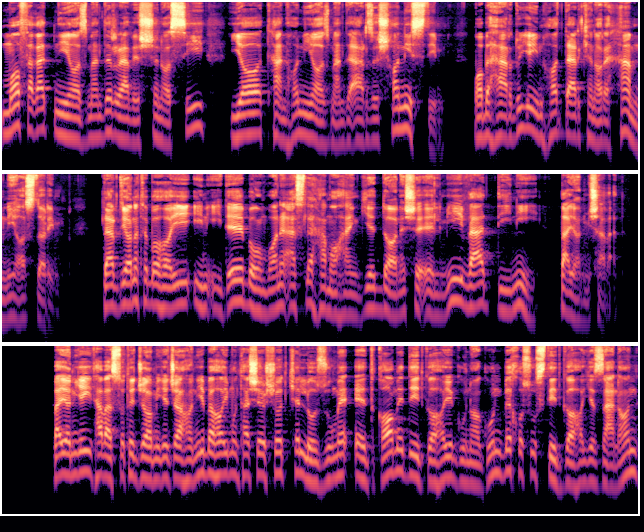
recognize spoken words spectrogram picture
ما فقط نیازمند روش شناسی یا تنها نیازمند ارزش ها نیستیم ما به هر دوی اینها در کنار هم نیاز داریم. در دیانت باهایی این ایده به عنوان اصل هماهنگی دانش علمی و دینی بیان می شود. بیانیه توسط جامعه جهانی بهایی منتشر شد که لزوم ادغام دیدگاه های گوناگون به خصوص دیدگاه های زنان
